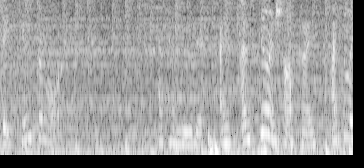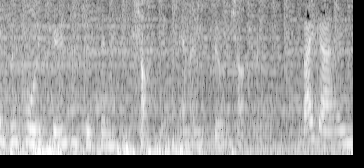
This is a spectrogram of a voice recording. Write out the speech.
stay tuned for more. I can't believe it. I, I'm still in shock guys. I feel like this whole experience has just been shocking and I'm still in shock. Bye guys.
